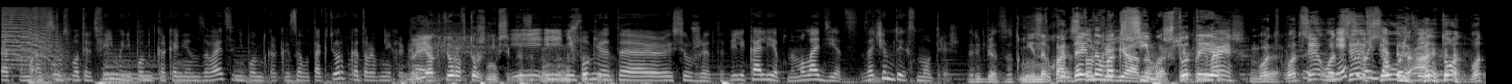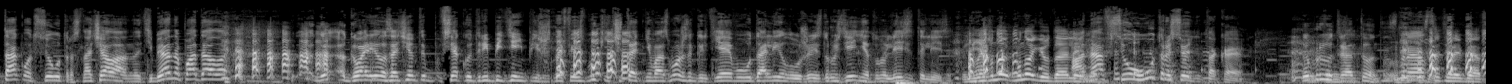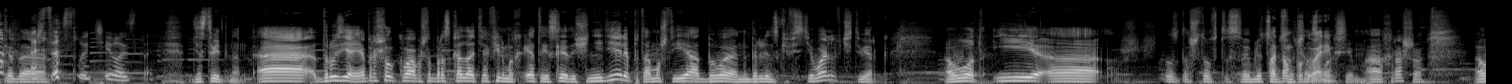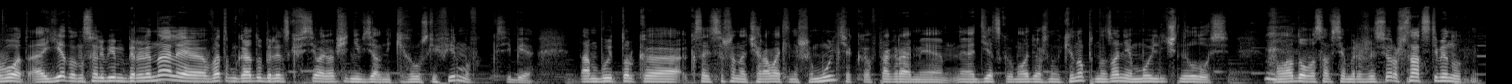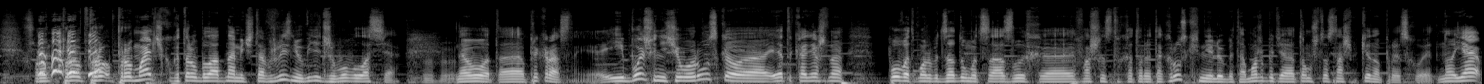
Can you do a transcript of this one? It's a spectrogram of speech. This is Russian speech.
Максим смотрит фильмы, не помнит, как они называются, не помнит, как их зовут актеров, которые в них играют. Но я актеров тоже не всегда И, запоминаю. и Ну, не помню ты. это сюжета. Великолепно, молодец. Зачем ты их смотришь? Ребят, откуда Не столько- нападай на столько Максима, вообще? что ты- Понимаешь? Да. Вот, вот, все, вот все, все утро. день. Антон, вот так вот все утро. Сначала на тебя нападала, говорила, зачем ты всякую дребедень пишешь на Фейсбуке, читать невозможно. Говорит, я его удалила, уже из друзей нет, он лезет и лезет. Меня мно- многие удалили. Она все утро сегодня такая. Доброе утро, Антон. Здравствуйте, ребятки, да. Что случилось-то? Действительно. А, друзья, я пришел к вам, чтобы рассказать о фильмах этой и следующей недели, потому что я отбываю на Берлинский фестиваль в четверг. Вот. И а, что, за- что в- с своим лицом Потом поговорим. Максим? А, хорошо. Вот. а Еду на свой любимый Берлинале. В этом году Берлинский фестиваль вообще не взял никаких русских фильмов к себе. Там будет только, кстати, совершенно очаровательнейший мультик в программе э, детского и молодежного кино под названием «Мой личный лось». Молодого совсем режиссера, 16-минутный. Про, про- про- про мальчика, у которого была одна мечта в жизни — увидеть живого лося. Вот, э, прекрасный. И больше ничего русского. Это, конечно, повод, может быть, задуматься о злых э, фашистах, которые так русских не любят, а может быть, о том, что с нашим кино происходит. Но я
